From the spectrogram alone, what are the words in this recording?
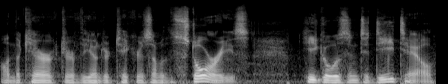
on the character of The Undertaker and some of the stories. He goes into detail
